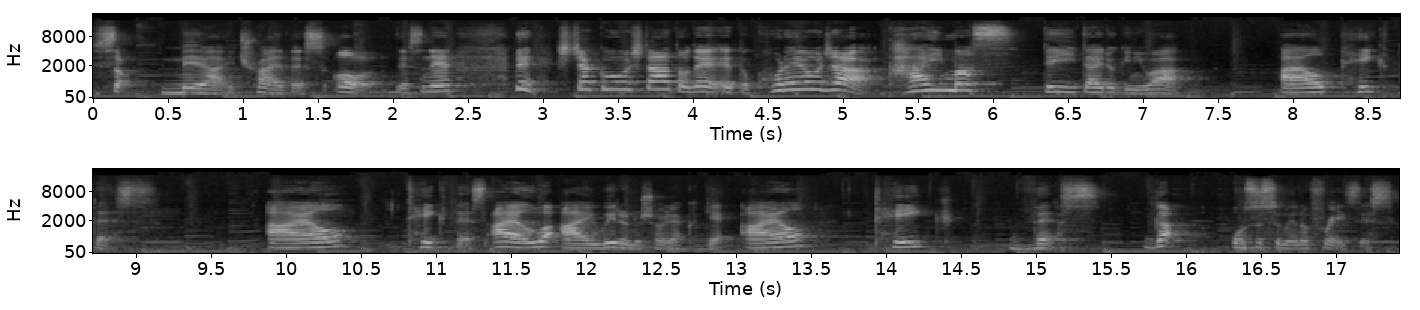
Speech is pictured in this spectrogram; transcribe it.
So, may I try this on? ですね。で、試着をした後で、えっと、これをじゃあ買いますって言いたいときには I'll take this. I'll take this. I'll は I will の省略形。I'll take this がおすすめのフレーズです。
